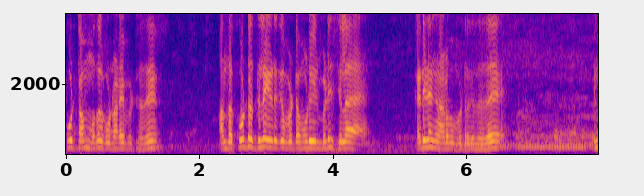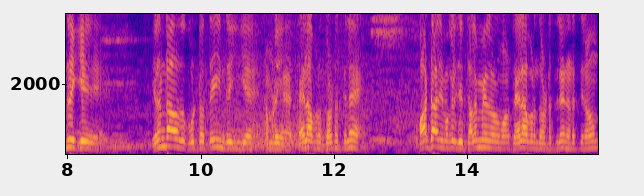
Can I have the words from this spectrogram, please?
கூட்டம் முதல் கூட்டம் நடைபெற்றது. அந்த கூட்டத்தில் எடுக்கப்பட்ட முடிவின்படி சில கடிதங்கள் அனுப்பப்பட்டிருக்கின்றது. இன்றைக்கு இரண்டாவது கூட்டத்தை இன்று இங்கே நம்முடைய தைலாபுரம் தோட்டத்தில் பாட்டாளி மகிழ்ச்சி கட்சி தலைமையிலான தைலாபுரம் தோட்டத்தில் நடத்தினோம்.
